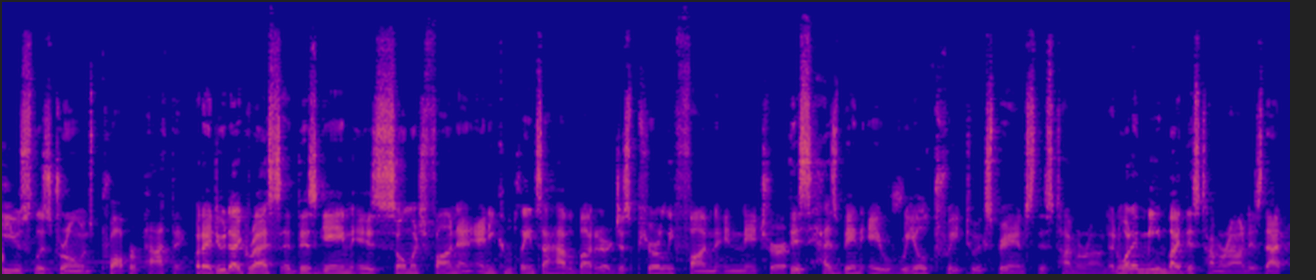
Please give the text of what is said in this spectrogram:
useless drones proper pathing. But I do digress, uh, this game is so much fun and any complaints I have about it are just purely fun in nature. This has been a real treat to experience this time around. And what I mean by this time around is that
